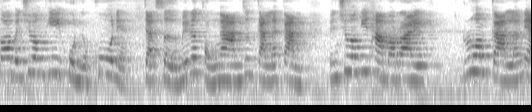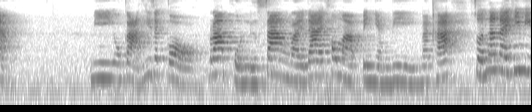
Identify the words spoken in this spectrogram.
ก็เป็นช่วงที่คุณกับคู่เนี่ยจะเสริมในเรื่องของงานซึ่งกันและกัน เป็นช่วงที่ทำอะไรร่วมกันแล้วเนี่ยมีโอกาสที่จะก่อรากผลหรือสร้างรายได้เข้ามาเป็นอย่างดีนะคะ ส่วนท่านใดที่มี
